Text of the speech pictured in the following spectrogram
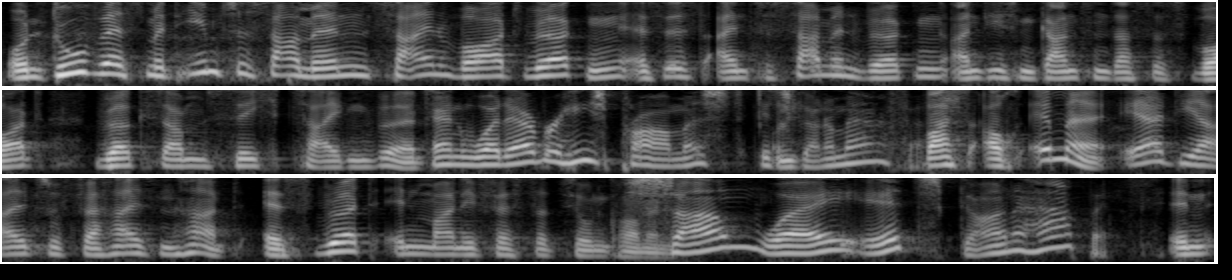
und du wirst mit ihm zusammen sein Wort wirken. Es ist ein Zusammenwirken an diesem Ganzen, dass das Wort wirksam sich zeigen wird. And whatever he's promised, it's going to manifest. Was auch immer er dir also verheißen hat, es wird in Manifestation kommen. Some way it's going to happen. In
